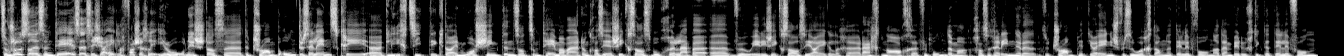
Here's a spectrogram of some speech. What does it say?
Zum Schluss noch eine Synthese. Es ist ja eigentlich fast ein bisschen ironisch, dass äh, der Trump und der Zelensky äh, gleichzeitig da in Washington so zum Thema werden und quasi eine Schicksalswoche erleben, äh, weil ihre Schicksale sind eigentlich äh, recht nach äh, verbunden. Man kann sich erinnern, der Trump hat ja einmal versucht, am Telefon, an dem berüchtigten Telefon,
